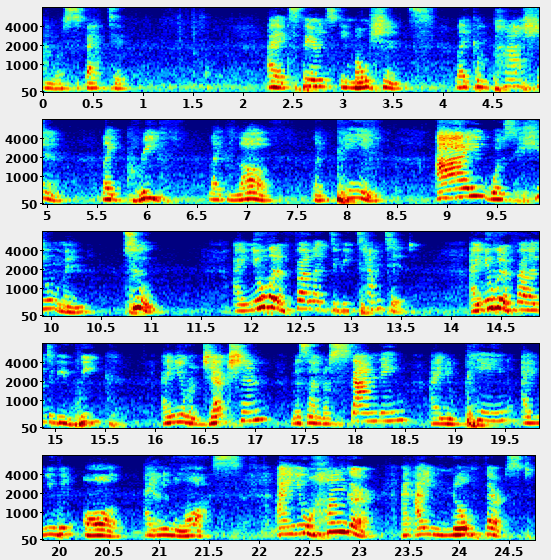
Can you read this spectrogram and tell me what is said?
and respected. I experienced emotions like compassion, like grief, like love, like pain. I was human too. I knew what it felt like to be tempted. I knew what it felt like to be weak. I knew rejection, misunderstanding. I knew pain. I knew it all. I knew loss. I knew hunger and I know thirst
